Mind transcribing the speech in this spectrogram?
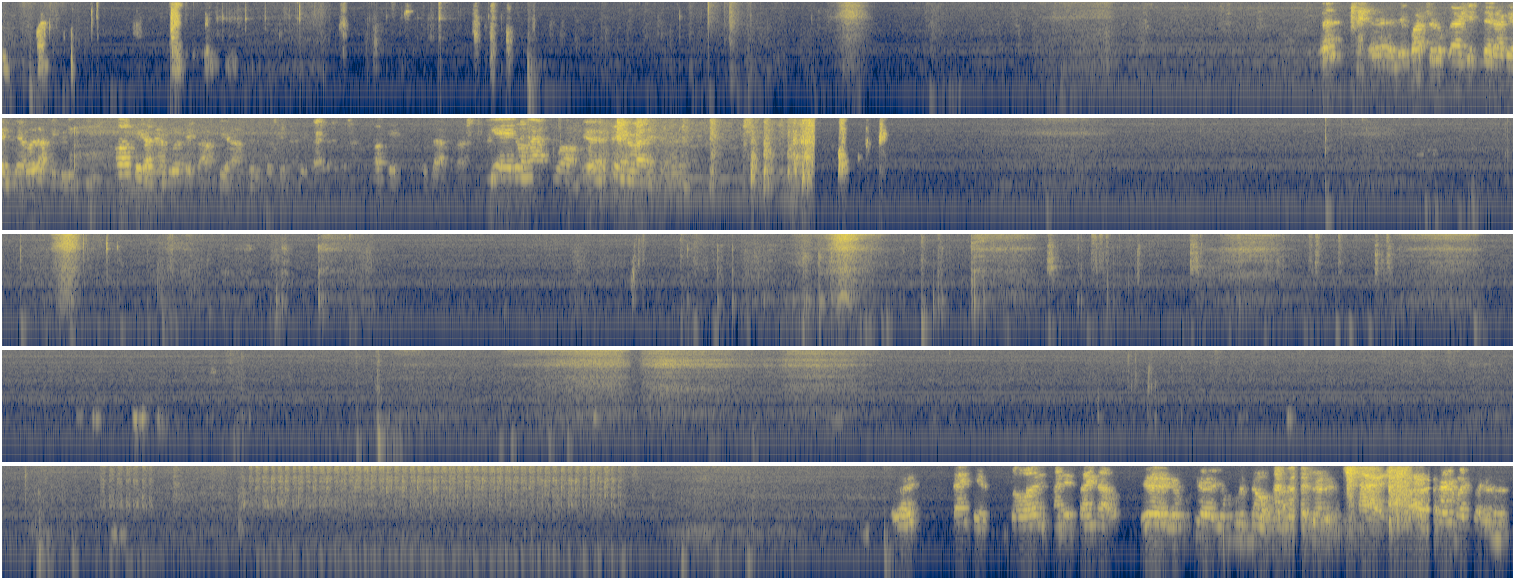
Uh, the look like it's dead again. They will have with it. Okay. And I'm going to take off the uh, filter thing on the it. Okay. Is that fast? Yeah, it don't last long. Yeah. The I didn't find out. Yeah, you, yeah, you would know. I'm good. Ready. All right. Very much. brother.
